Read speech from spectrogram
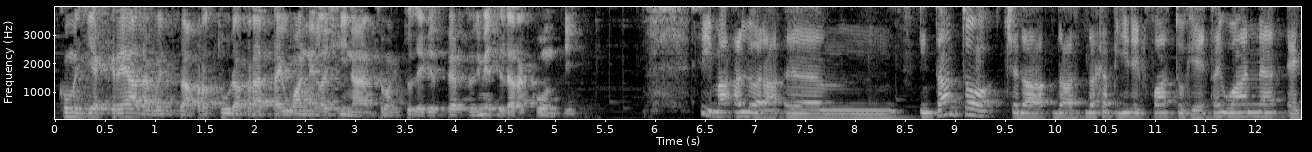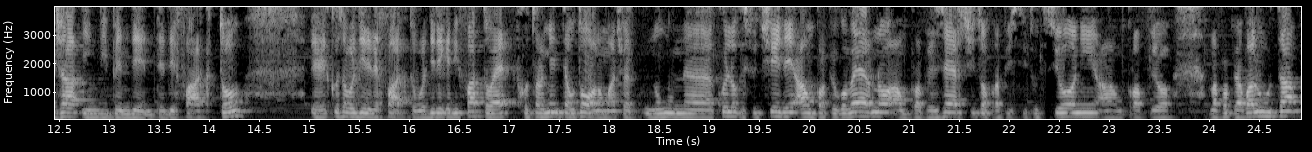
come si è creata questa frattura fra Taiwan e la Cina, insomma che tu sei più esperto di me se la racconti. Sì, ma allora, ehm, intanto c'è da, da, da capire il fatto che Taiwan è già indipendente de facto eh, cosa vuol dire de facto? Vuol dire che di fatto è totalmente autonoma, cioè non, quello che succede ha un proprio governo, ha un proprio esercito, ha proprie istituzioni, ha un proprio, una propria valuta,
